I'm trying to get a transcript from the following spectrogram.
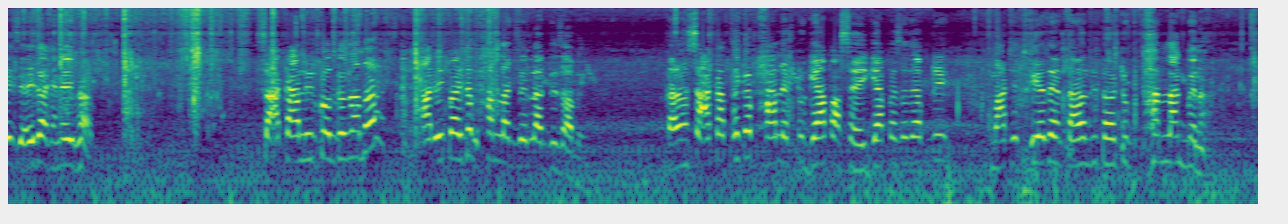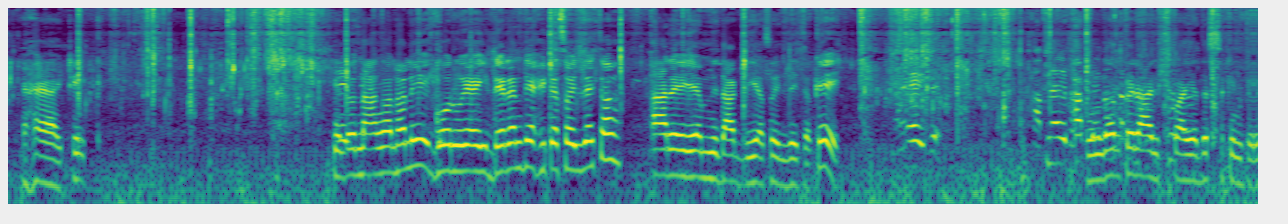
এই যে এই দেখেন এই ভাব। চাকা আলির করতে যাবে আর এই পাশে ফাল লাগতে লাগতে যাবে। কারণ চাকা থেকে ফাল একটু গ্যাপ আছে। এই গ্যাপে যদি আপনি মাটি ধুয়ে দেন তাহলে তো একটু ফাল লাগবে না। হ্যাঁ ঠিক। কিন্তু নাঙল হলে গরু এই ডেরেন দিয়ে হেঁটে চলে যাইত আর এই এমনি দাগ দিয়ে চলে যাইত কে? এই যে আপনার এই ভাব সুন্দর করে আইল পাইয়ে দিচ্ছে কিন্তু।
